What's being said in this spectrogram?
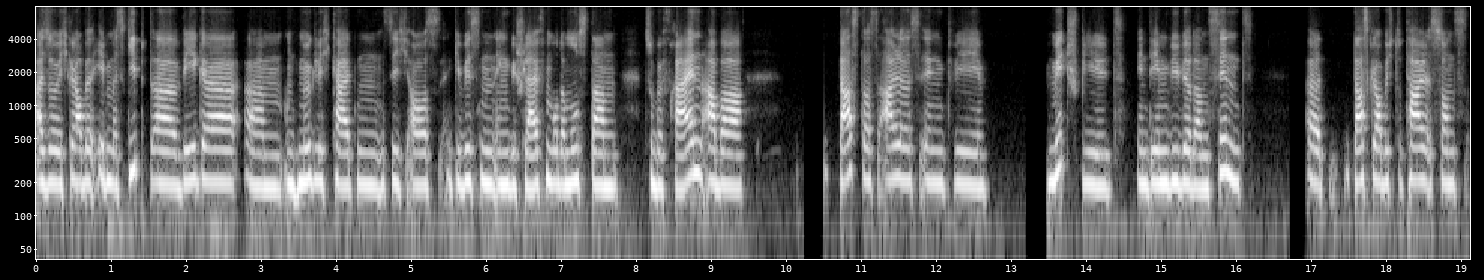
Also ich glaube eben, es gibt äh, Wege ähm, und Möglichkeiten, sich aus gewissen irgendwie Schleifen oder Mustern zu befreien, aber dass das alles irgendwie mitspielt, in dem, wie wir dann sind, äh, das glaube ich total. Sonst,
